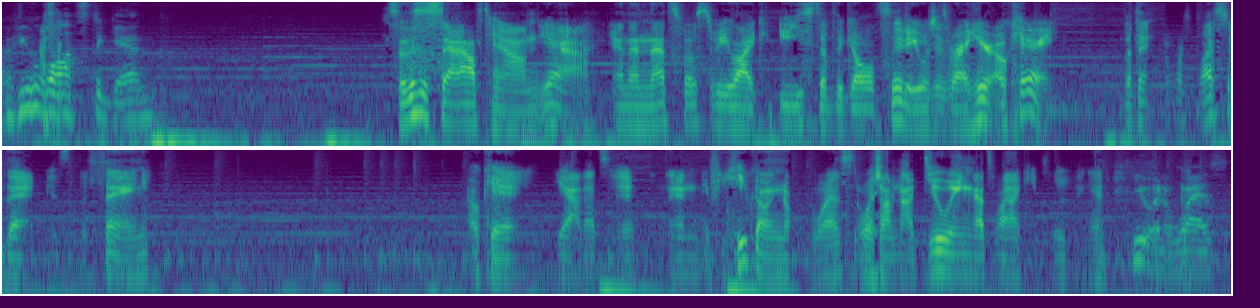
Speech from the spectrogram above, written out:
Are you lost again? So this is Southtown, yeah, and then that's supposed to be like east of the Gold City, which is right here. Okay, but then northwest of that is the thing. Okay, yeah, that's it. And if you keep going northwest, which I'm not doing, that's why I keep losing it. You and West.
